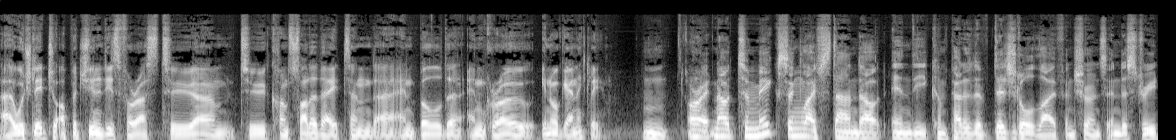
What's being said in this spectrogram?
uh, which led to opportunities for us to, um, to consolidate and, uh, and build uh, and grow inorganically. Mm. All right. Now, to make Singlife stand out in the competitive digital life insurance industry,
